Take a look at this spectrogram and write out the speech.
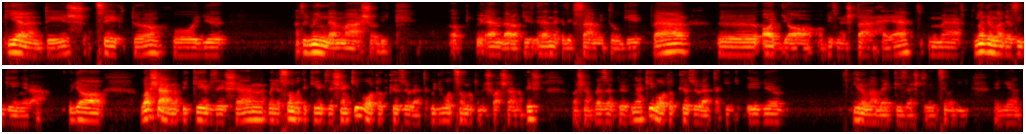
kijelentés a cégtől, hogy hát, hogy minden második ember, aki rendelkezik számítógéppel, adja a bizonyos tárhelyet, mert nagyon nagy az igény rá. Ugye a vasárnapi képzésen, vagy a szombati képzésen ki volt ott közületek, úgy volt szombaton is vasárnap is, vasárnap vezetőknek, ki volt ott közületek, így, így írom már be egy tízes léci, vagy így egy ilyen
